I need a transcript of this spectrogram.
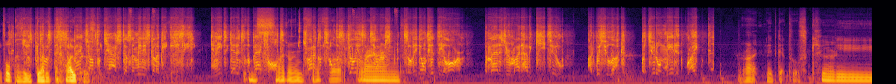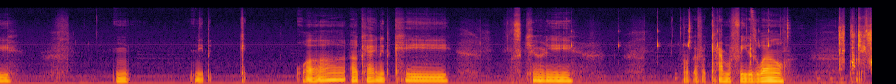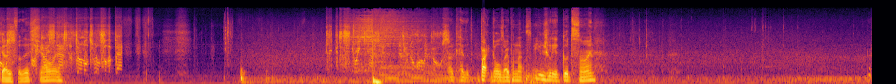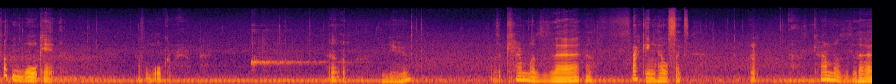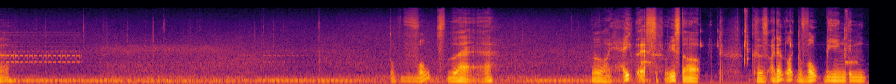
It's all because of these bloody because this is a cloakers. for cash doesn't mean it's gonna be easy. You need to get into the back vault. Insider info Try to control the for a civilians and tellers grand. so they don't hit the alarm. The manager might have a key too. I'd wish you luck, but you don't need it, right? Right, need to get to the security. Mm, need the key. What? Okay, need the key. Security. I'll go for a camera feed as well. Okay, Let's go for this, shall we? Goes. Okay, the back door's open. That's usually a good sign. If I can walk in? Have a walk around. Uh oh. New. There's a camera there. Oh, fracking hell sakes. Camera there. The vault's there. Oh, I hate this. Restart. Because I don't like the vault being in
